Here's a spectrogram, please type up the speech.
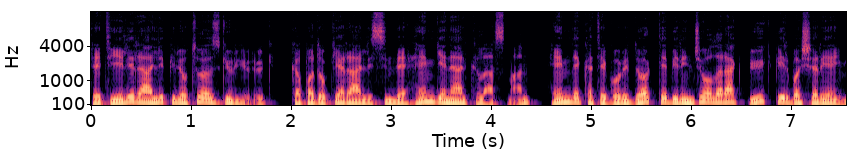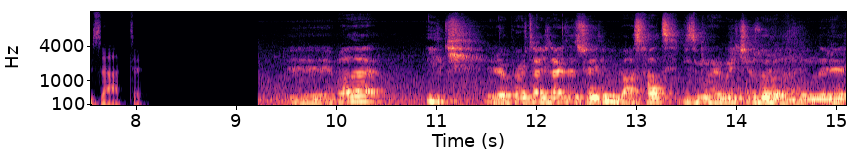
Fethiyeli ralli pilotu Özgür Yürük, Kapadokya rallisinde hem genel klasman hem de kategori 4'te birinci olarak büyük bir başarıya imza attı. Ee, Valla ilk röportajlarda da söylediğim gibi asfalt bizim araba için zor olan. Bunları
